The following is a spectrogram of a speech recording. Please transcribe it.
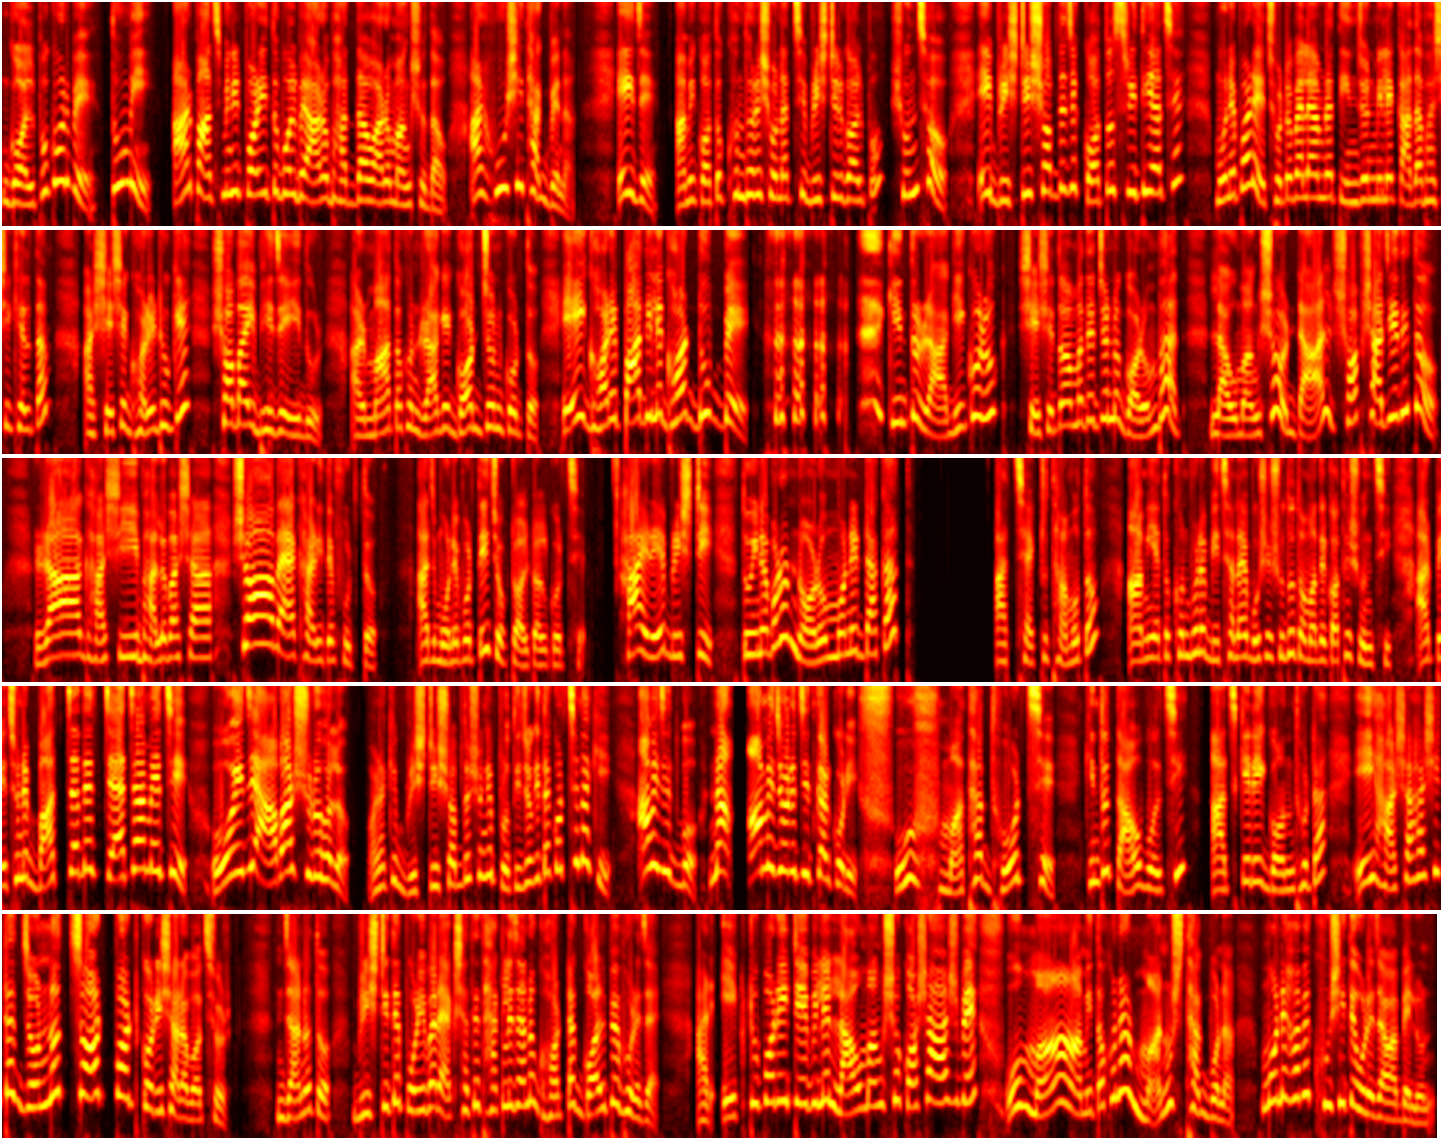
গল্প করবে? তুমি? আর পাঁচ মিনিট পরেই তো বলবে আরও ভাত দাও আরও মাংস দাও। আর হুশই থাকবে না। এই যে আমি কতক্ষণ ধরে শোনাচ্ছি বৃষ্টির গল্প? শুনছো? এই বৃষ্টির শব্দে যে কত স্মৃতি আছে? মনে পড়ে? ছোটবেলায় আমরা তিনজন মিলে কাদাভাসি খেলতাম, আর শেষে ঘরে ঢুকে সবাই ভিজে ইঁদুর, আর মা তখন রাগে গর্জন করত, এই ঘরে পা দিলে ঘর ডুববে! কিন্তু রাগই করুক, শেষে তো আমাদের জন্য গরম ভাত, লাউ মাংস, ডাল সব সাজিয়ে দিত। রাগ, হাসি, ভালোবাসা সব এক হাঁড়িতে ফুটত। আজ মনে পড়তেই চোখ টলটল করছে। হায় রে বৃষ্টি, তুই না বড় নরম মনের ডাকাত? আচ্ছা একটু থামো তো। আমি এতক্ষণ ভরে বিছানায় বসে শুধু তোমাদের কথা শুনছি, আর পেছনে বাচ্চাদের চেঁচামেচি। ওই যে আবার শুরু হলো। ওরা কি বৃষ্টির শব্দের সঙ্গে প্রতিযোগিতা করছে নাকি? আমি জিতবো। না, আমি জোরে চিৎকার করি। উহ মাথা ধরছে। কিন্তু তাও বলছি, আজকের এই গন্ধটা, এই হাসাহাসিটার জন্য চটপট করি সারা বছর। জানো তো, বৃষ্টিতে পরিবার একসাথে থাকলে যেন ঘরটা গল্পে ভরে যায়। আর একটু পরেই টেবিলে লাউ মাংস কষা আসবে, ও মা, আমি তখন আর মানুষ থাকব না। মনে হবে খুশিতে উড়ে যাওয়া বেলুন।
